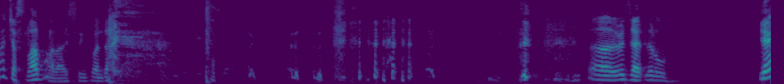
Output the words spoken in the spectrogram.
I just love one of those things one day. uh, there is that little. Yeah?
